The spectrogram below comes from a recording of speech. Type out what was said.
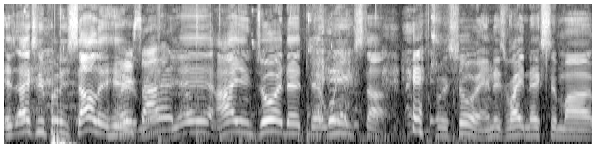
It's actually pretty solid here. Pretty man. solid? Yeah, I enjoyed that, that wing stop for sure. And it's right next to my,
